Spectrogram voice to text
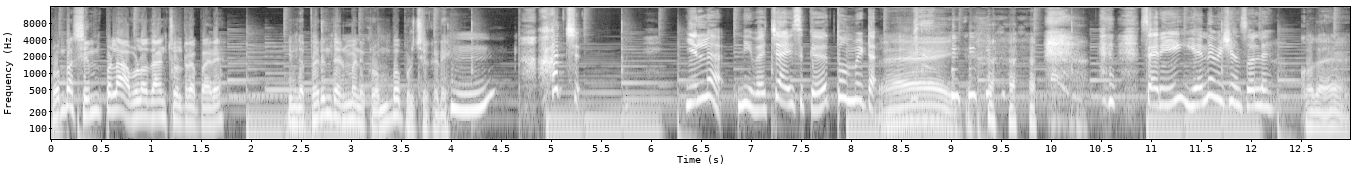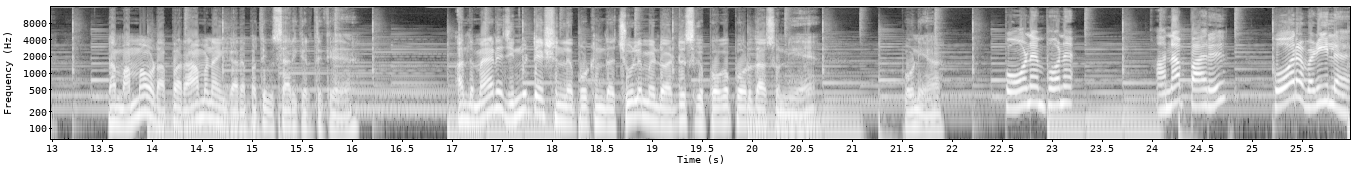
ரொம்ப சிம்பிளா அவ்வளோதான் சொல்ற பாரு. இந்த பெருந்தன்மை எனக்கு ரொம்ப பிடிச்சிருக்குடி. இல்ல நீ வச்ச ஐஸுக்கு தும்மிட்ட. சரி என்ன விஷயம் சொல்லு? கொத நம்ம அம்மாவோட அப்பா ராமநாயங்காரை பத்தி விசாரிக்கிறதுக்கு அந்த மேரேஜ் இன்விடேஷன்ல போட்டிருந்த சூளமேடு அட்ரஸுக்கு போக போறதா சொன்னியே. போனியா? போனேன் போனேன். ஆனா பாரு போற வழியில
